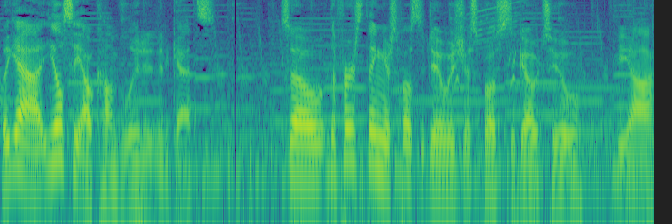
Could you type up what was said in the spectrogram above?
But yeah, you'll see how convoluted it gets. So, the first thing you're supposed to do is you're supposed to go to the uh,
